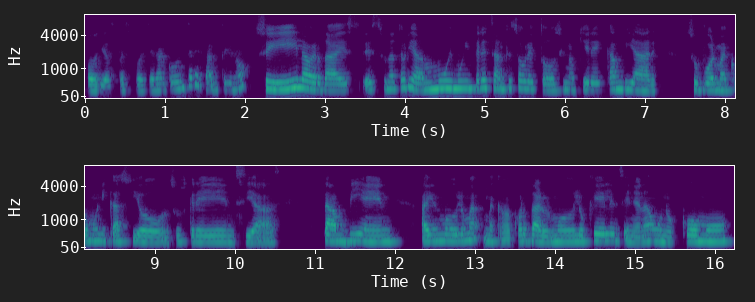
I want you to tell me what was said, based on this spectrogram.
podrías, pues, puede ser algo interesante, ¿no? sí, la verdad es, es una teoría muy, muy interesante, sobre todo si uno quiere cambiar su forma de comunicación, sus creencias. También hay un módulo, me acabo de acordar, un módulo que le enseñan a uno cómo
